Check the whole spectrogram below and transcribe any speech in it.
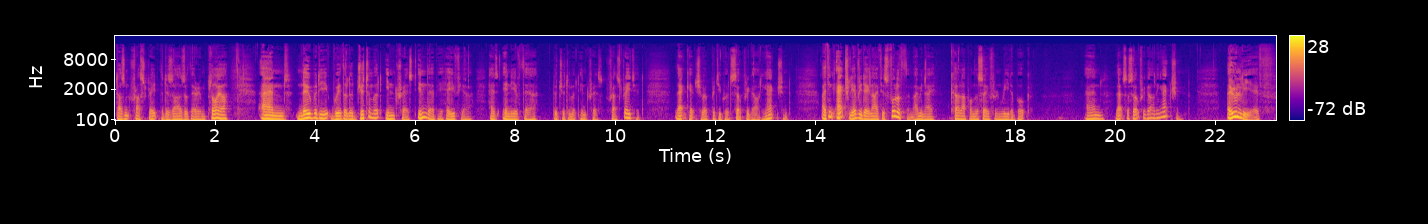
doesn't frustrate the desires of their employer, and nobody with a legitimate interest in their behaviour has any of their legitimate interests frustrated. That gets you a pretty good self regarding action. I think actually everyday life is full of them. I mean, I curl up on the sofa and read a book, and that's a self regarding action. Only if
